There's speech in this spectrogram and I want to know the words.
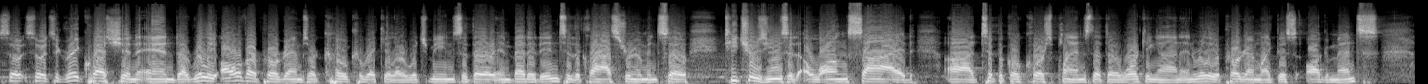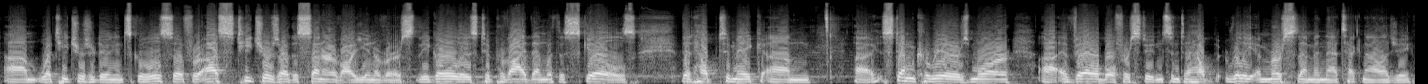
So, so it's a great question, and uh, really all of our programs are co-curricular, which means that they are embedded into the classroom, and so teachers use it alongside uh, typical course plans that they're working on, and really a program like this augments um, what teachers are doing in schools. So for us, teachers are the center of our universe. The goal is to provide them with the skills that help to make um, uh, STEM careers more uh, available for students and to help really immerse them in that technology.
